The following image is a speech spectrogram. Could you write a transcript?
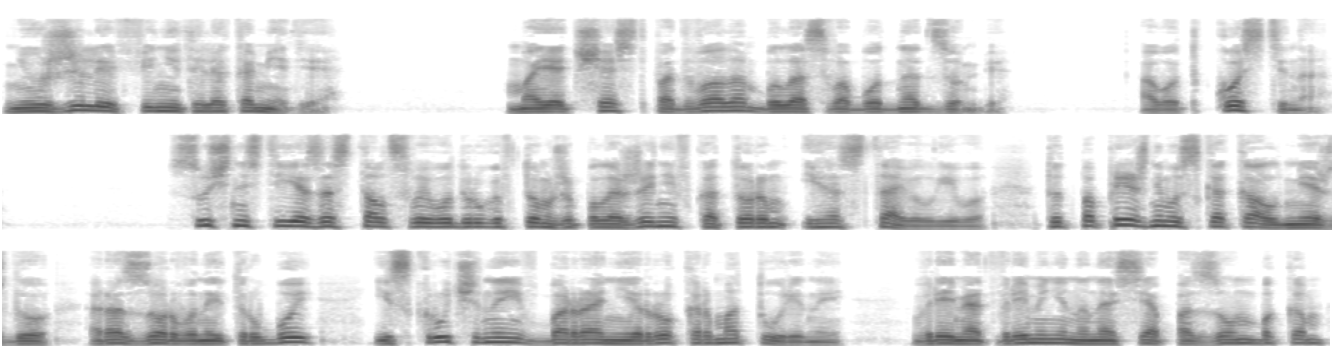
Неужели финителя комедия? Моя часть подвала была свободна от зомби. А вот Костина... В сущности, я застал своего друга в том же положении, в котором и оставил его. Тот по-прежнему скакал между разорванной трубой и скрученной в бараний рог арматуриной, время от времени нанося по зомбакам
